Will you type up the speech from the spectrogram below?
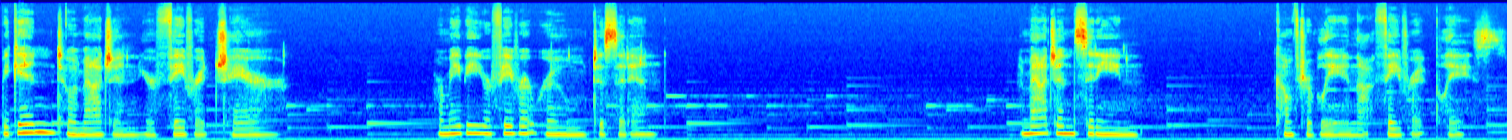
Begin to imagine your favorite chair, or maybe your favorite room to sit in. Imagine sitting comfortably in that favorite place.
